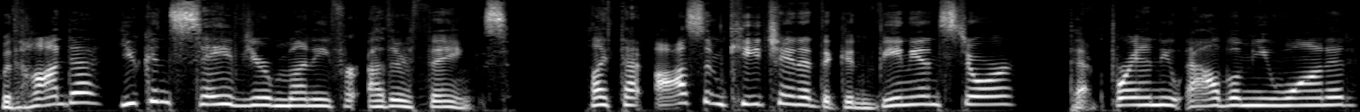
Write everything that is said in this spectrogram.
With Honda, you can save your money for other things, like that awesome keychain at the convenience store, that brand new album you wanted,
